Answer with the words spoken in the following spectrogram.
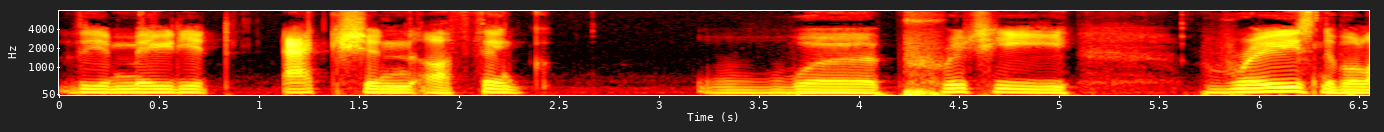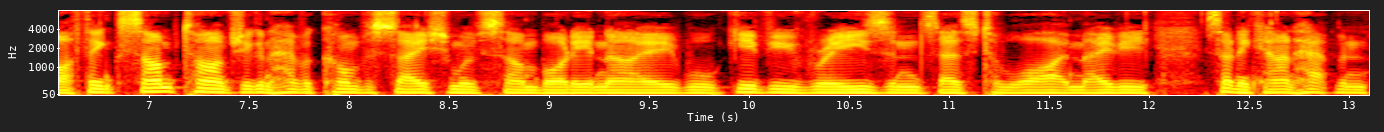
the immediate action, I think, were pretty reasonable. I think sometimes you can have a conversation with somebody and they will give you reasons as to why maybe something can't happen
